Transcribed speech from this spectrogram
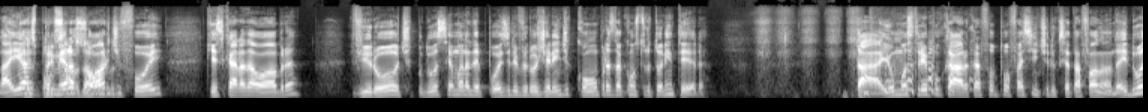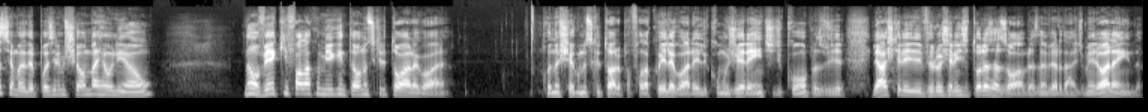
Aí a primeira sorte obra. foi que esse cara da obra virou, tipo, duas semanas depois, ele virou gerente de compras da construtora inteira. Tá, aí eu mostrei pro cara, o cara falou, pô, faz sentido o que você tá falando. Aí duas semanas depois ele me chama pra uma reunião. Não, vem aqui falar comigo então no escritório agora. Quando eu chego no escritório pra falar com ele agora, ele como gerente de compras, ele acha que ele virou gerente de todas as obras, na verdade, melhor ainda.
